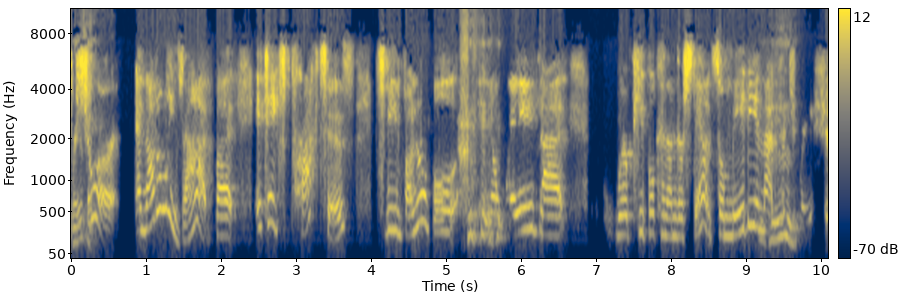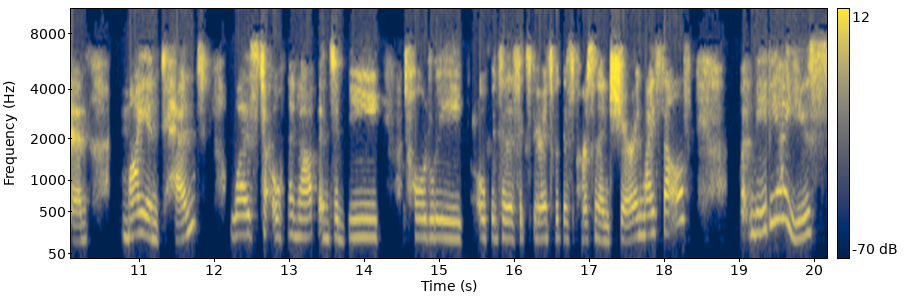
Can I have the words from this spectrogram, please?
Really. Sure. And not only that, but it takes practice to be vulnerable in a way that where people can understand. So maybe in that mm-hmm. situation, my intent was to open up and to be totally open to this experience with this person and sharing myself. But maybe I use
